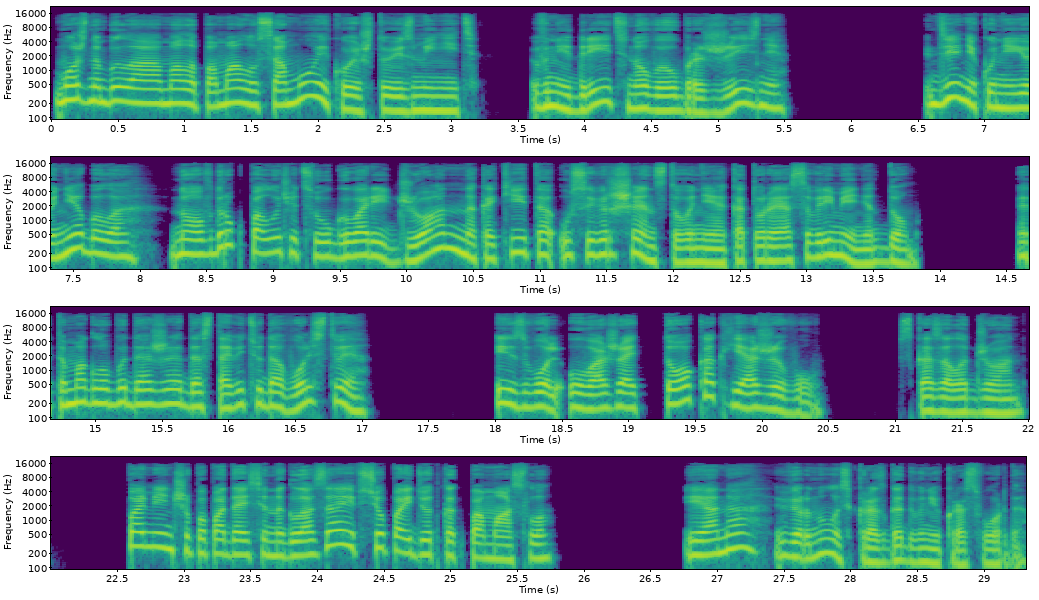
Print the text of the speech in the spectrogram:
Можно было мало-помалу самой кое-что изменить, внедрить новый образ жизни. Денег у нее не было, но вдруг получится уговорить Джоан на какие-то усовершенствования, которые осовременят дом. Это могло бы даже доставить удовольствие. «Изволь уважать то, как я живу», сказала Джоан. «Поменьше попадайся на глаза, и все пойдет как по маслу». И она вернулась к разгадыванию кроссворда.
